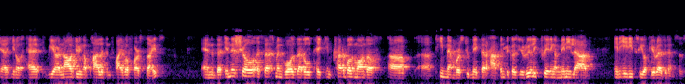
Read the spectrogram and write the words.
uh, you know we are now doing a pilot in five of our sites. And the initial assessment was that it'll take incredible amount of uh, team members to make that happen because you're really creating a mini lab in 83 of your residences,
